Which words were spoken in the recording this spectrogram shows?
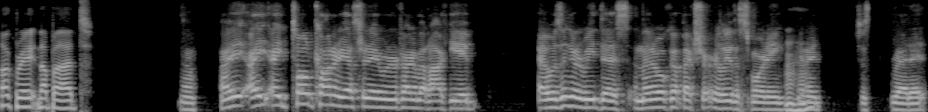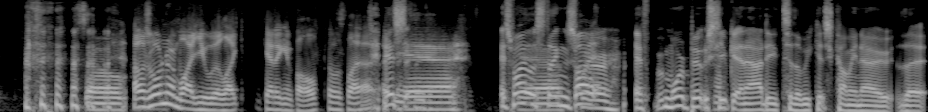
Not great, not bad. No, I, I I told Connor yesterday when we were talking about hockey. I, I wasn't going to read this, and then I woke up extra early this morning Mhm. and I just read it. So I was wondering why you were like getting involved. I was like, I- I It's- Yeah. it's one of those things but- where if more books keep getting added to the week it's coming out, that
